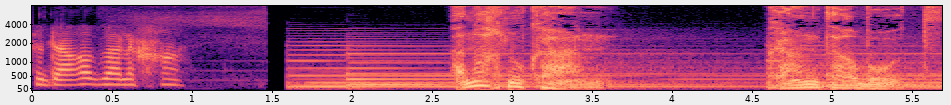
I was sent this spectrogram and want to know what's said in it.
תודה רבה לך. אנחנו כאן. כאן תרבות.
